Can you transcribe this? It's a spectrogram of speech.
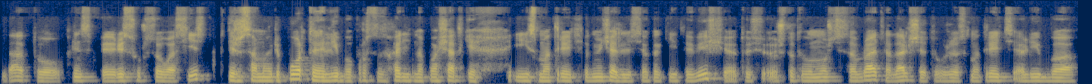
да, то, в принципе, ресурсы у вас есть. Те же самые репорты, либо просто заходить на площадки и смотреть, подмечать для себя какие-то вещи, то есть э, что-то вы можете собрать, а дальше это уже смотреть, либо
